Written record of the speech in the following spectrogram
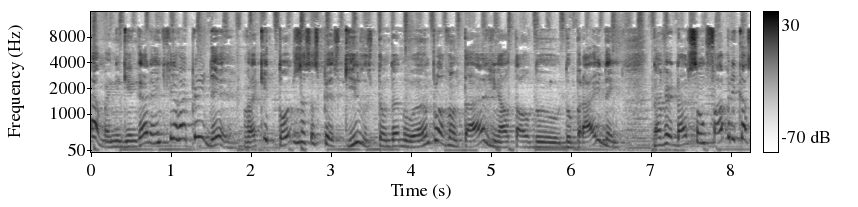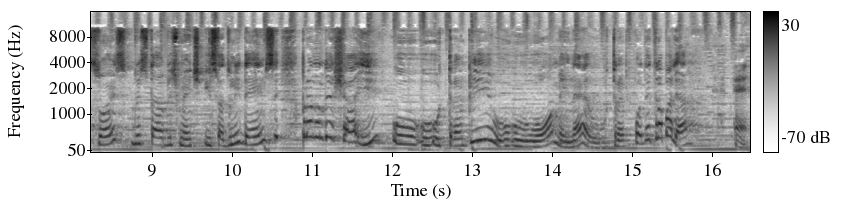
Ah, mas ninguém garante que ele vai perder. Vai que todas essas pesquisas estão dando ampla vantagem ao tal do, do Biden, na verdade são fabricações do establishment estadunidense para não deixar aí o, o, o Trump, o, o homem, né? O Trump poder trabalhar. É,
